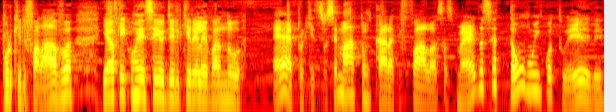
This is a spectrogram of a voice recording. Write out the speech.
porque ele falava. E aí eu fiquei com receio de ele querer levar no é, porque se você mata um cara que fala essas merdas, você é tão ruim quanto ele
